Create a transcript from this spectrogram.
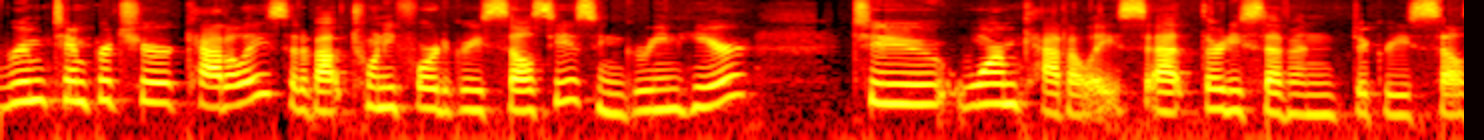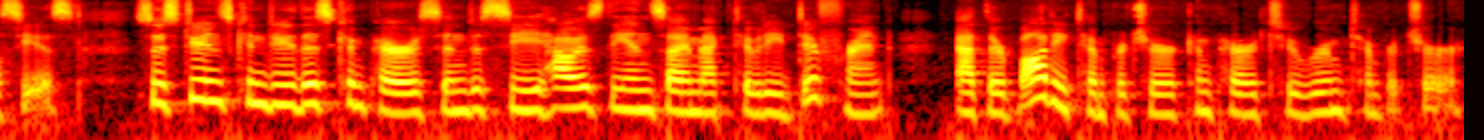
room temperature catalase at about 24 degrees Celsius in green here to warm catalase at 37 degrees Celsius. So students can do this comparison to see how is the enzyme activity different at their body temperature compared to room temperature.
